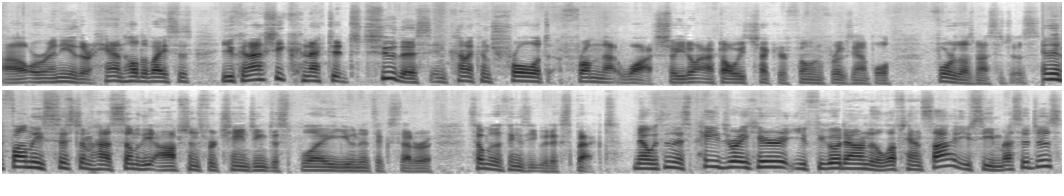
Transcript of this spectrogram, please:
uh, or any of their handheld devices, you can actually connect it to this and kind of control it from that watch. So you don't have to always check your phone, for example, for those messages. And then finally, system has some of the options for changing display units, etc. Some of the things that you would expect. Now within this page right here, if you go down to the left-hand side, you see messages,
